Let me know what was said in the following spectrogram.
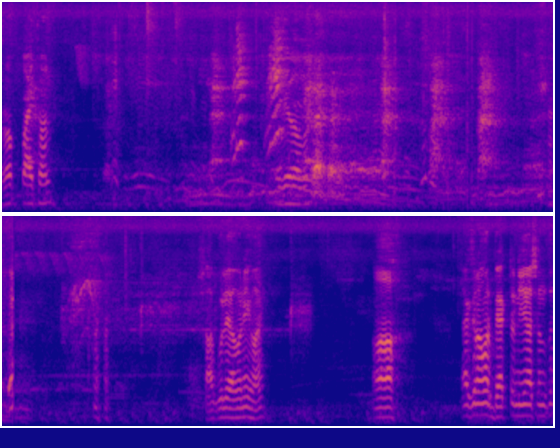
রক পাইথন সাপগুলো এমনই হয়। আহ, একজন আমার ব্যাগটা নিয়ে আসেন তো।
